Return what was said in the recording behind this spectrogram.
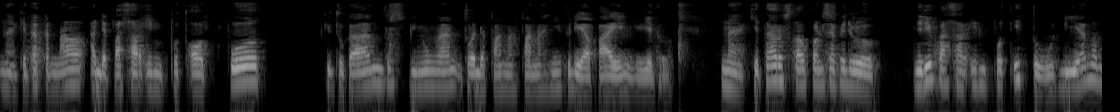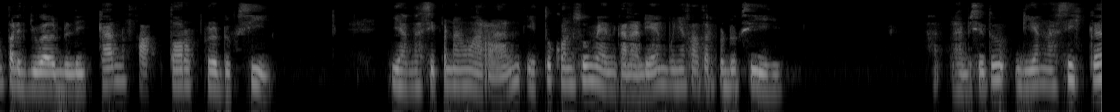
Nah, kita kenal ada pasar input output gitu kan, terus bingungan tuh ada panah-panahnya itu diapain gitu. Nah, kita harus tahu konsepnya dulu. Jadi pasar input itu dia memperjualbelikan faktor produksi. Yang ngasih penawaran itu konsumen karena dia yang punya faktor produksi. Habis itu dia ngasih ke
